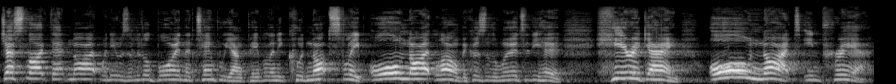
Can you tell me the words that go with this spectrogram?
Just like that night when he was a little boy in the temple, young people, and he could not sleep all night long because of the words that he heard. Here again, all night in prayer.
